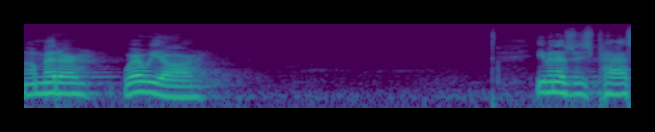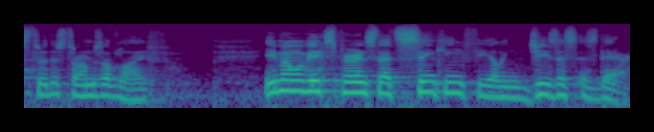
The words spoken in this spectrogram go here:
No matter where we are, even as we pass through the storms of life, even when we experience that sinking feeling, Jesus is there.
